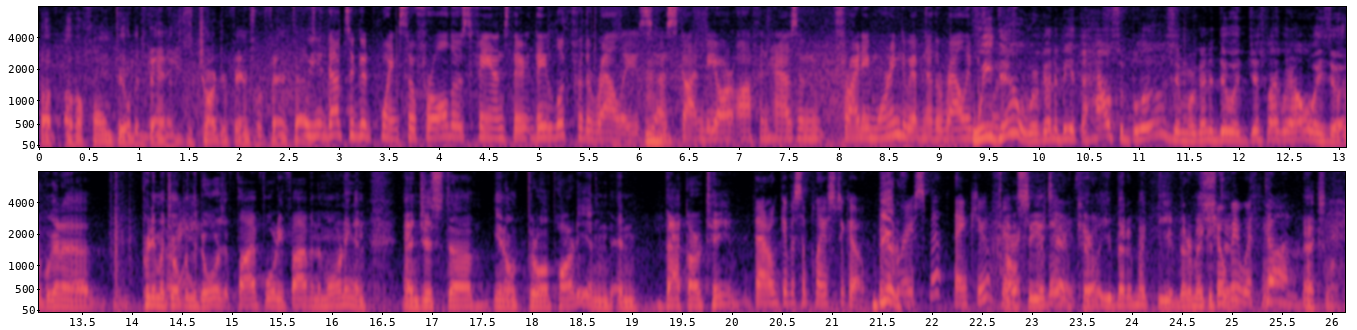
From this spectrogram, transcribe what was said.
of, of a home field advantage. The Charger fans were fantastic. Well, that's a good point. So for all those fans, they look for the rallies. Mm -hmm. uh, mm-hmm. Scott and BR often has them Friday morning. Do we have another rally? We do. This? We're going to be at the House of Blues, and we're going to do it just like we always do it. We're going to pretty much Great. open the doors at 5:45 in the morning, and and just uh, you know throw a party and and back our team. That'll give us a place to go. Beautiful. Ray Smith, thank you for I'll see you there, Carol. You better make you better make She'll it. She'll be with me. Done. Excellent.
